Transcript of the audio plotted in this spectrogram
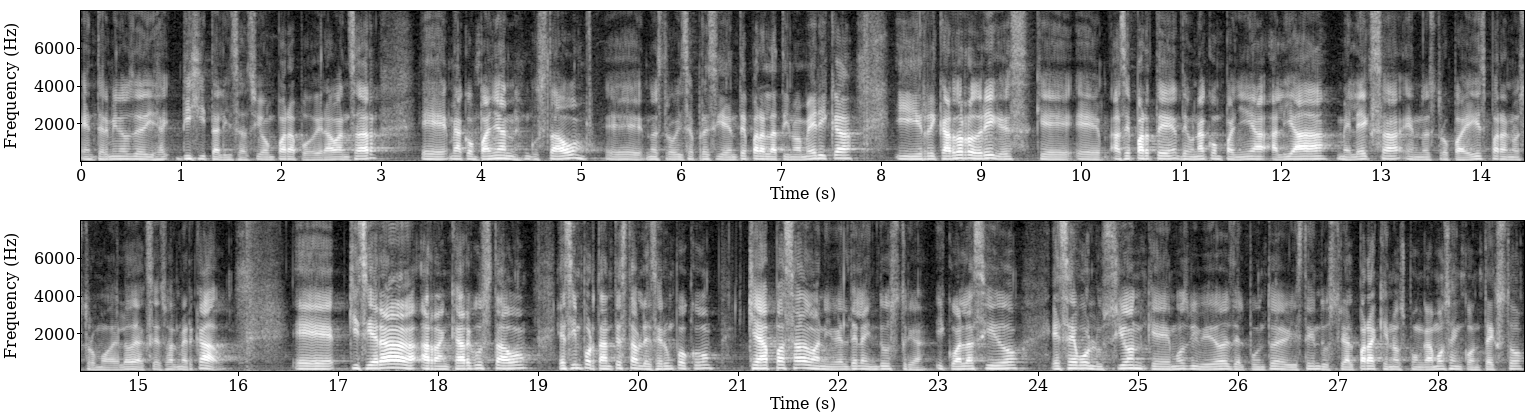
en términos de digitalización para poder avanzar. Eh, me acompañan Gustavo, eh, nuestro vicepresidente para Latinoamérica, y Ricardo Rodríguez, que eh, hace parte de una compañía aliada, Melexa, en nuestro país para nuestro modelo de acceso al mercado. quisiera arrancar, Gustavo, es importante establecer un poco ¿Qué ha pasado a nivel de la industria y cuál ha sido esa evolución que hemos vivido desde el punto de vista industrial para que nos pongamos en contexto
